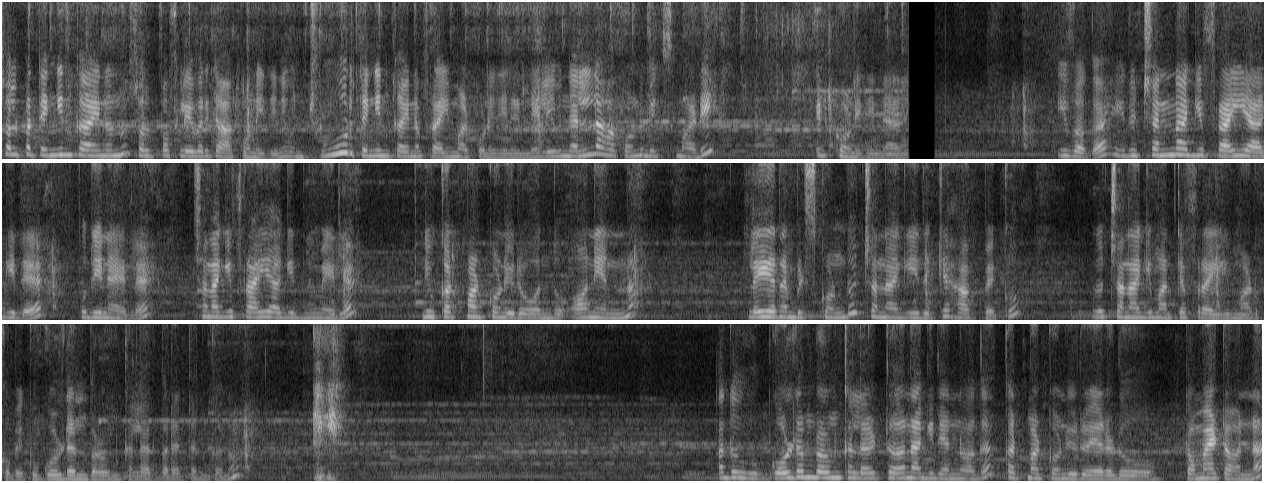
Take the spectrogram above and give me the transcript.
ಸ್ವಲ್ಪ ತೆಂಗಿನಕಾಯಿನೂ ಸ್ವಲ್ಪ ಫ್ಲೇವರ್ಗೆ ಹಾಕ್ಕೊಂಡಿದ್ದೀನಿ ಒಂಚೂರು ಚೂರು ತೆಂಗಿನಕಾಯಿನ ಫ್ರೈ ಮಾಡ್ಕೊಂಡಿದ್ದೀನಿ ಎಣ್ಣೆಲಿ. ಇವನ್ನೆಲ್ಲ ಹಾಕ್ಕೊಂಡು ಮಿಕ್ಸ್ ಮಾಡಿ ಇಟ್ಕೊಂಡಿದ್ದೀನಿ ನಾನು. ಇವಾಗ ಇದು ಚೆನ್ನಾಗಿ ಫ್ರೈ ಆಗಿದೆ ಪುದೀನ ಎಲೆ. ಚೆನ್ನಾಗಿ ಫ್ರೈ ಆಗಿದ ಮೇಲೆ ನೀವು ಕಟ್ ಮಾಡ್ಕೊಂಡಿರೋ ಒಂದು ಆನಿಯನ್ನ ಲೇಯರ್ನ ಬಿಡಿಸ್ಕೊಂಡು ಚೆನ್ನಾಗಿ ಇದಕ್ಕೆ ಹಾಕಬೇಕು. ಅದು ಚೆನ್ನಾಗಿ ಮತ್ತೆ ಫ್ರೈ ಮಾಡ್ಕೋಬೇಕು. ಗೋಲ್ಡನ್ ಬ್ರೌನ್ ಕಲರ್ ಬರೋ ತನಕನೂ. ಅದು ಗೋಲ್ಡನ್ ಬ್ರೌನ್ ಕಲರ್ ಟರ್ನ್ ಆಗಿದೆ ಅನ್ನುವಾಗ ಕಟ್ ಮಾಡ್ಕೊಂಡಿರೋ ಎರಡು ಟೊಮ್ಯಾಟೋವನ್ನು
